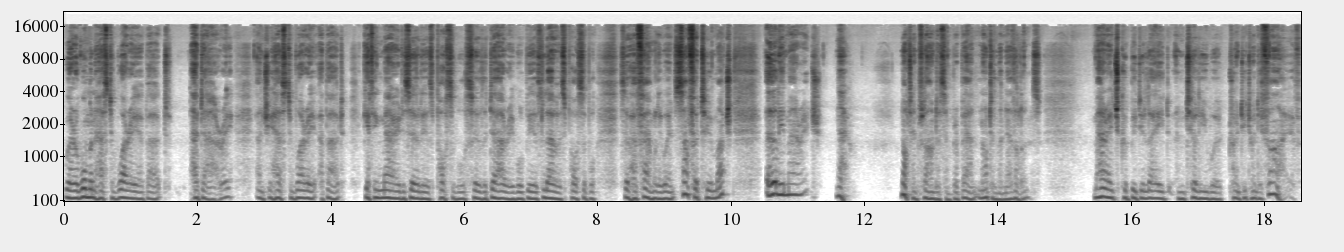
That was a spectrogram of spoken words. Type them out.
where a woman has to worry about her dowry, and she has to worry about getting married as early as possible so the dowry will be as low as possible so her family won't suffer too much. Early marriage? No, not in Flanders and Brabant, not in the Netherlands. Marriage could be delayed until you were 20, 25.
